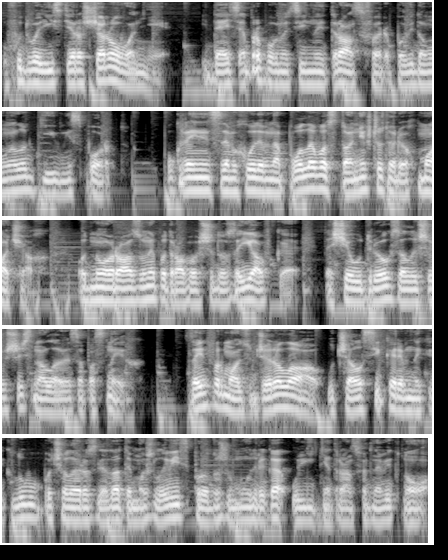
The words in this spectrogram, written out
У футболісті розчаровані. Йдеться про повноцінний трансфер, повідомило Me Sport. Українець не виходив на поле в останніх чотирьох матчах, одного разу не потрапивши до заявки, та ще у трьох залишившись на лаві запасних. За інформацією джерела, у Челсі керівники клубу почали розглядати можливість продажу Мудрика у літнє трансферне вікно.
